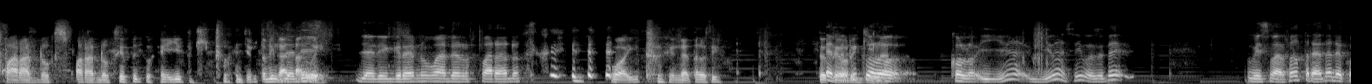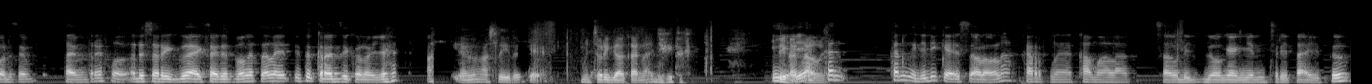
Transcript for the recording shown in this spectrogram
paradoks paradoks itu gue kayak gitu gitu anjir. Tapi nggak Jadi- tahu ya Jadi grandmother paradox. wah itu nggak tahu sih. Itu Eh, teori tapi gila. kalau kalau iya gila sih. Maksudnya Miss Marvel ternyata ada konsep time travel. Aduh sorry gue excited banget. Soalnya itu keren sih kalau iya. ya asli itu kayak mencurigakan aja gitu. Iya ya tahu kan kan jadi kayak seolah-olah karena Kamala selalu didongengin cerita itu,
